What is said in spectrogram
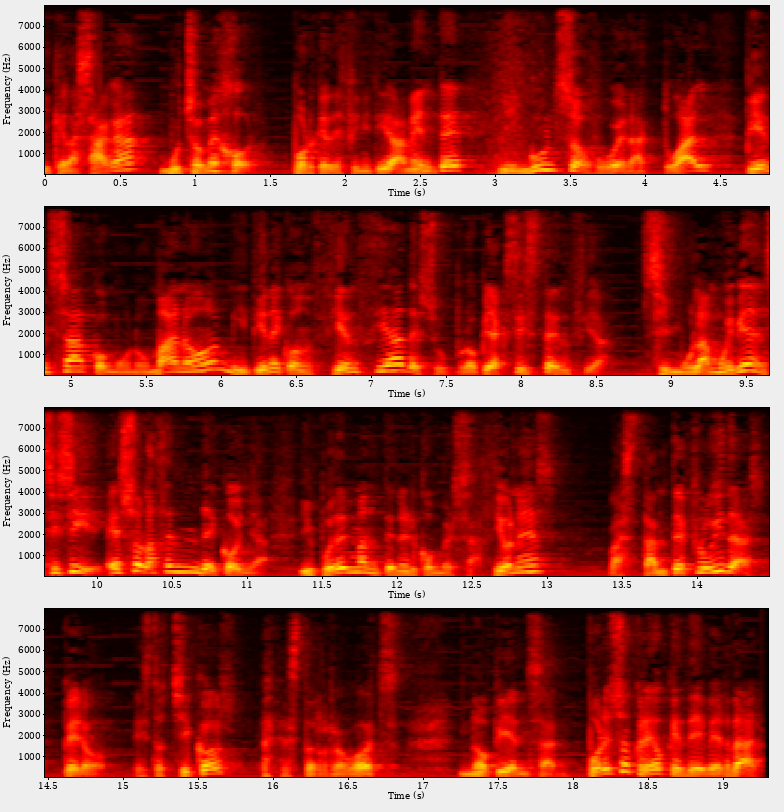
y que las haga mucho mejor. Porque definitivamente ningún software actual piensa como un humano ni tiene conciencia de su propia existencia. Simulan muy bien, sí, sí, eso lo hacen de coña y pueden mantener conversaciones bastante fluidas, pero estos chicos, estos robots, no piensan. Por eso creo que de verdad,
